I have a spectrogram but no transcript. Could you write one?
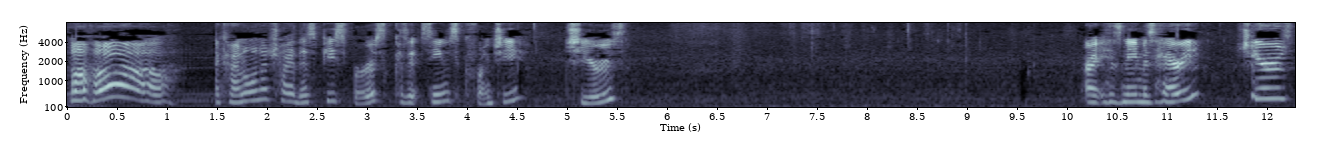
Haha. I kind of want to try this piece first because it seems crunchy. Cheers. All right, his name is Harry. Cheers.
